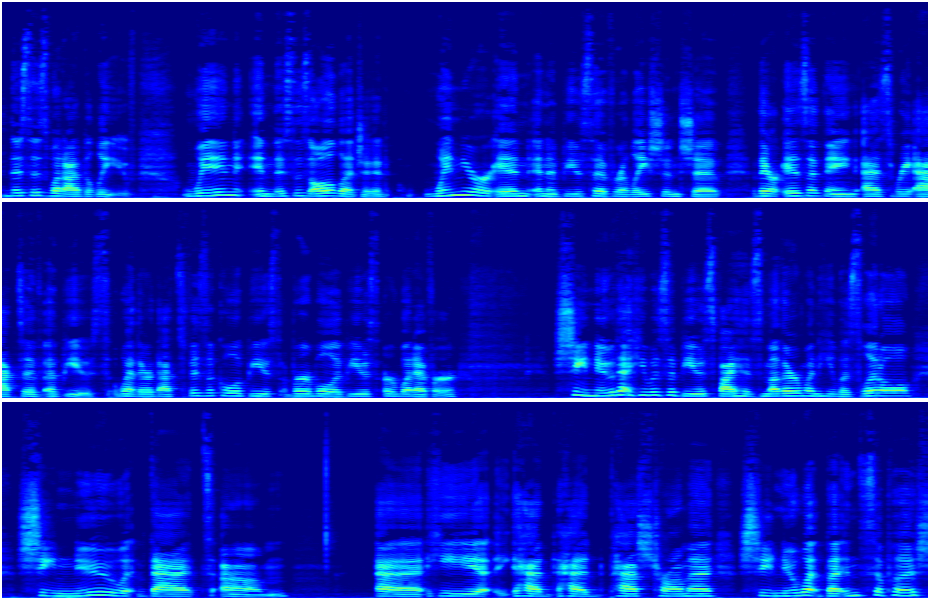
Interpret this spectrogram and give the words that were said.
this is what I believe. When and this is all alleged, when you're in an abusive relationship, there is a thing as reactive abuse, whether that's physical abuse, verbal abuse, or whatever. She knew that he was abused by his mother when he was little. She knew that um, uh, he had had past trauma. She knew what buttons to push,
